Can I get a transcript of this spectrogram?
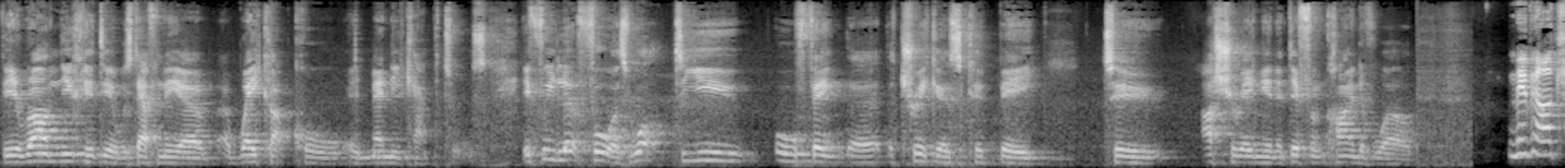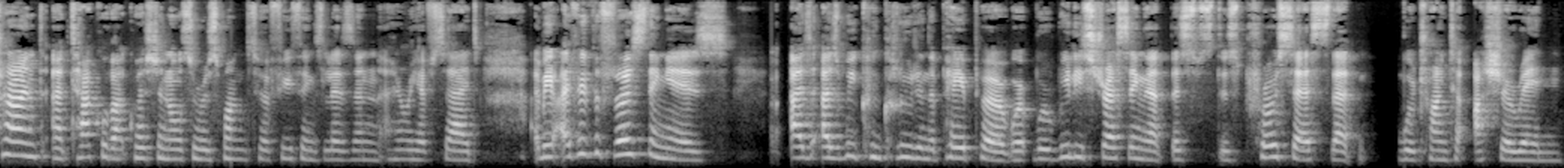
the Iran nuclear deal was definitely a, a wake up call in many capitals. If we look forwards, what do you all think the, the triggers could be to ushering in a different kind of world. Maybe I'll try and uh, tackle that question, also respond to a few things Liz and Henry have said. I mean, I think the first thing is, as as we conclude in the paper, we're we're really stressing that this this process that we're trying to usher in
